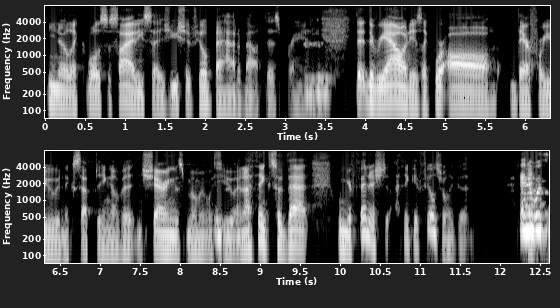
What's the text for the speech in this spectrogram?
you know like well the society says you should feel bad about this brandy mm-hmm. the, the reality is like we're all there for you and accepting of it and sharing this moment with you mm-hmm. and i think so that when you're finished i think it feels really good and, and it was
